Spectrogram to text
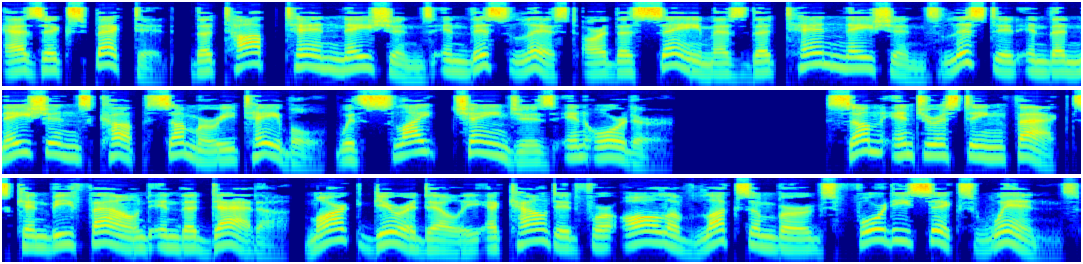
As expected, the top 10 nations in this list are the same as the 10 nations listed in the Nations Cup summary table with slight changes in order. Some interesting facts can be found in the data. Marc Girardelli accounted for all of Luxembourg's 46 wins,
